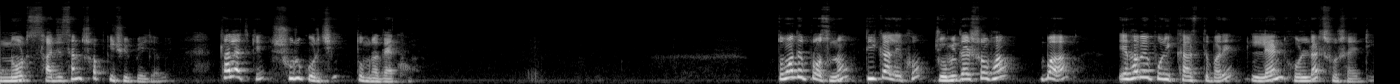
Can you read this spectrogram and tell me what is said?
নোটস, সাজেশান সব কিছুই পেয়ে যাবে। তাহলে আজকে শুরু করছি, তোমরা দেখো। তোমাদের প্রশ্ন, টিকা লেখো, জমিদার সভা বা এভাবে পরীক্ষা আসতে পারে ল্যান্ড হোল্ডার সোসাইটি।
